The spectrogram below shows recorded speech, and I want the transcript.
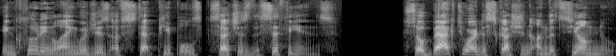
including languages of steppe peoples such as the Scythians. So back to our discussion on the Xiongnu.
